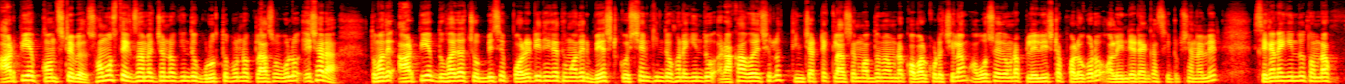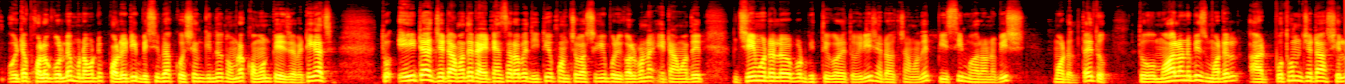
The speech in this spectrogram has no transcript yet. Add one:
আরপিএফ কনস্টেবল। সমস্ত এক্সামের জন্য কিন্তু গুরুত্বপূর্ণ ক্লাস ওগুলো এছাড়া তোমাদের আরপিএফ দু হাজার চব্বিশে পলিটি থেকে তোমাদের বেস্ট কোশ্চেন কিন্তু ওখানে কিন্তু রাখা হয়েছিল। তিন চারটে ক্লাসের মাধ্যমে আমরা কভার করেছিলাম। অবশ্যই তোমরা প্লেলিস্টটা ফলো করো অল ইন্ডিয়া র্যাঙ্কাস ইউটিউব চ্যানেলের সেখানে কিন্তু তোমরা ওইটা ফলো করলে মোটামুটি পলিটি বেশিরভাগ কোশ্চেন কিন্তু তোমরা কমন পেয়ে যাবে, ঠিক আছে? তো এইটা যেটা আমাদের রাইট অ্যান্সার হবে দ্বিতীয় পঞ্চবার্ষিকী পরিকল্পনা, এটা আমাদের যে মডেলের উপর ভিত্তি করে তৈরি, সেটা হচ্ছে আমাদের পিসি মহালানবিশ মডেল তাই তো? তো মহালানবিশ মডেল আর প্রথম যেটা ছিল,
